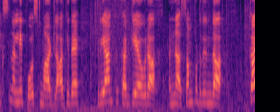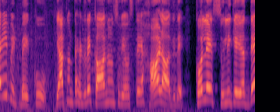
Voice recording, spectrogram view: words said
ಎಕ್ಸ್ನಲ್ಲಿ ಪೋಸ್ಟ್ ಮಾಡಲಾಗಿದೆ. ಪ್ರಿಯಾಂಕ್ ಖರ್ಗೆ ಅವರ ಸಂಪುಟದಿಂದ ಕೈ ಬಿಡಬೇಕು. ಯಾಕಂತ ಹೇಳಿದ್ರೆ ಕಾನೂನು ಸುವ್ಯವಸ್ಥೆ ಹಾಳಾಗಿದೆ. ಕೊಲೆ ಸುಲಿಗೆಯದ್ದೇ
